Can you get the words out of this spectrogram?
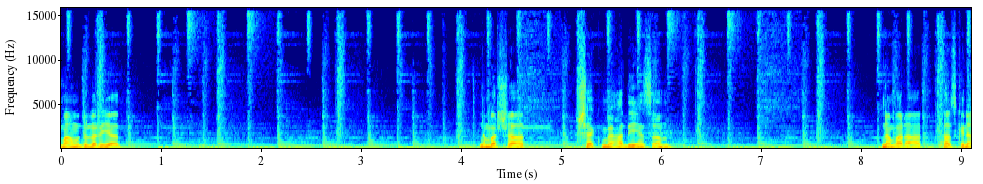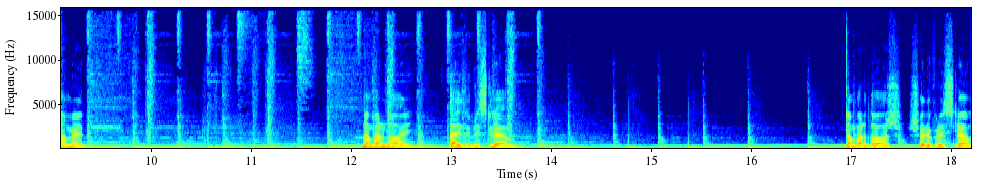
মাহমুদুল্লাহ রিয়াদ নাম্বার সাত শেখ মেহাদি হাসান নাম্বার আট তাসকিন আহমেদ নাম্বার নয় তাইজুল ইসলাম। নাম্বার দশ, শরীফুল ইসলাম।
